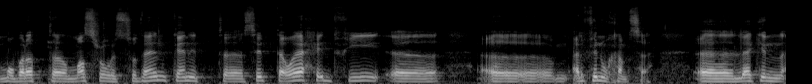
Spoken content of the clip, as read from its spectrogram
مباراة مصر والسودان كانت آه، 6-1 في آه، آه، 2005 آه، لكن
